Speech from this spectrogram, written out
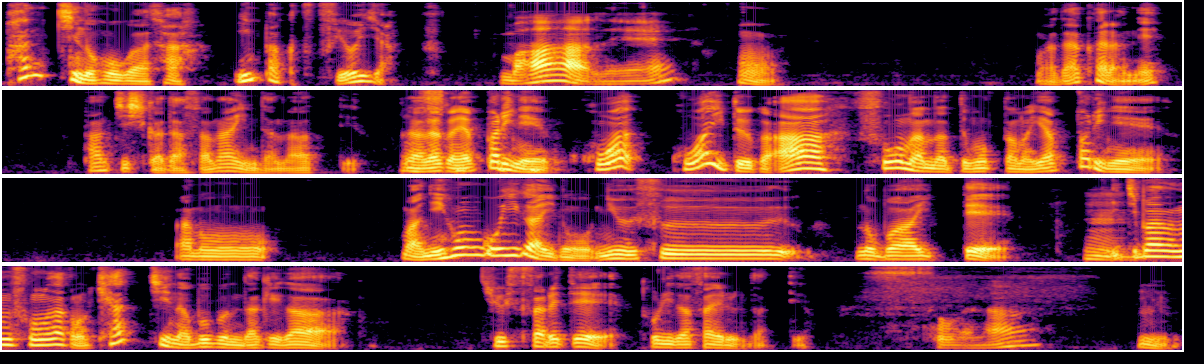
パンチの方がさ、インパクト強いじゃん。まあね。うん。まあだからね、パンチしか出さないんだなっていう。だからやっぱりね、怖い、怖いというか、ああ、そうなんだって思ったのは、やっぱりね、あの、まあ日本語以外のニュースの場合って、うん、一番その中のキャッチーな部分だけが抽出されて取り出されるんだっていう。そうやな。うん。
